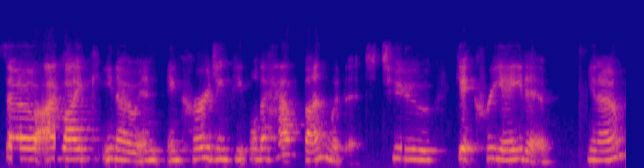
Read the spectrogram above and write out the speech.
So I like, you know, in, encouraging people to have fun with it, to get creative, you know?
